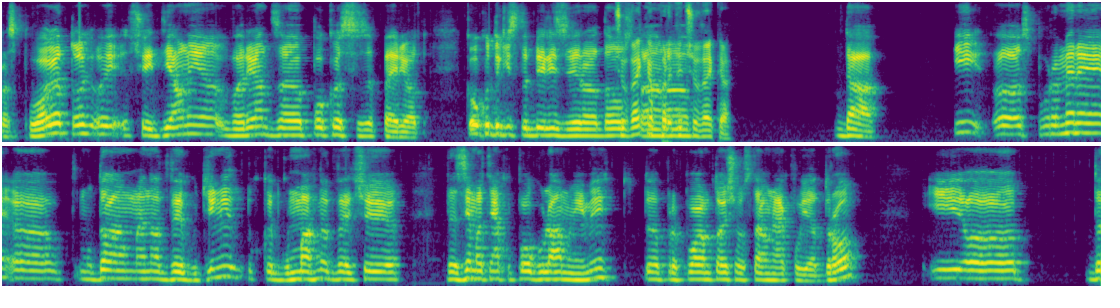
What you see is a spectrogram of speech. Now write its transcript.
разполага, той ще е идеалният вариант за по-къси период. Колко да ги стабилизира, да Човека остана... преди човека. Да. И а, според мен му давам една-две години, докато го махнат вече да вземат някакво по-голямо име. Да предполагам, той ще остави някакво ядро. И а, да,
